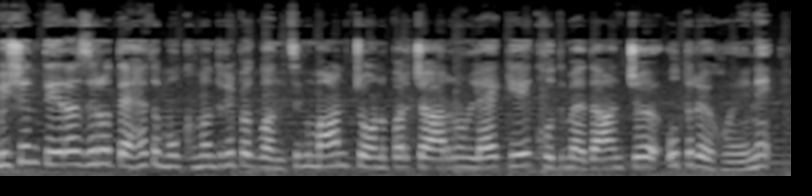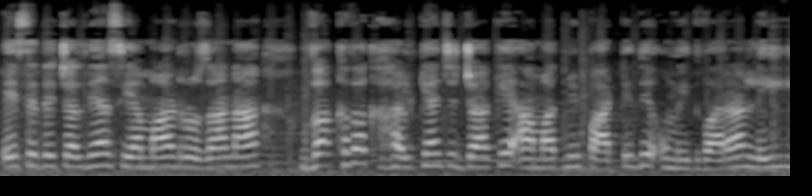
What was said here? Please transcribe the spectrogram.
ਮਿਸ਼ਨ 13-0 ਤਹਿਤ ਮੁੱਖ ਮੰਤਰੀ ਭਗਵੰਤ ਸਿੰਘ ਮਾਨ ਚੋਣ ਪ੍ਰਚਾਰ ਨੂੰ ਲੈ ਕੇ ਖੁਦ ਮੈਦਾਨ 'ਚ ਉਤਰੇ ਹੋਏ ਨੇ। ਇਸੇ ਦੇ ਚਲਦਿਆਂ ਸੀਐਮ ਮਾਨ ਰੋਜ਼ਾਨਾ ਵੱਖ-ਵੱਖ ਹਲਕਿਆਂ 'ਚ ਜਾ ਕੇ ਆਮ ਆਦਮੀ ਪਾਰਟੀ ਦੇ ਉਮੀਦਵਾਰਾਂ ਲਈ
